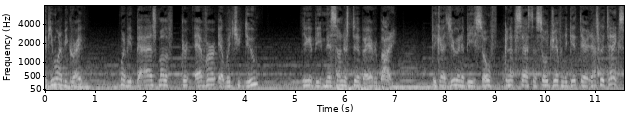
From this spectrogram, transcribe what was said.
If you want to be great, you want to be the baddest motherfucker ever at what you do, you could be misunderstood by everybody because you're going to be so fucking obsessed and so driven to get there. That's what it takes.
